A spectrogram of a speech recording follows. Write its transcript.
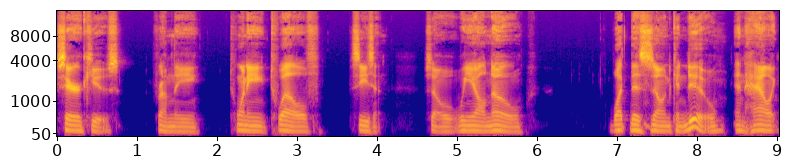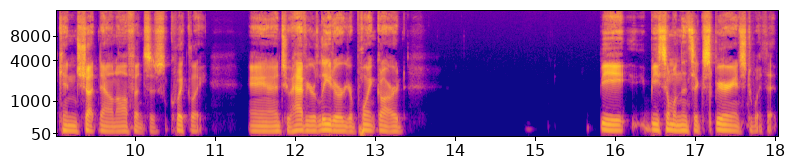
Syracuse from the 2012 season. So we all know what this zone can do and how it can shut down offenses quickly. And to have your leader, your point guard, be be someone that's experienced with it,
